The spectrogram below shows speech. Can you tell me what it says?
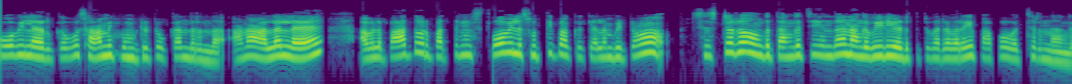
கோவிலில் இருக்கவும் சாமி கும்பிட்டுட்டு உட்காந்துருந்தா ஆனால் அழலை. அவளை பார்த்து ஒரு பத்து நிமிஷம் கோவிலை சுற்றி பார்க்க கிளம்பிட்டோம். சிஸ்டரும் அவங்க தங்கச்சியும் தான் நாங்கள் வீடியோ எடுத்துகிட்டு வர வரையும் பாப்பா வச்சுருந்தாங்க.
